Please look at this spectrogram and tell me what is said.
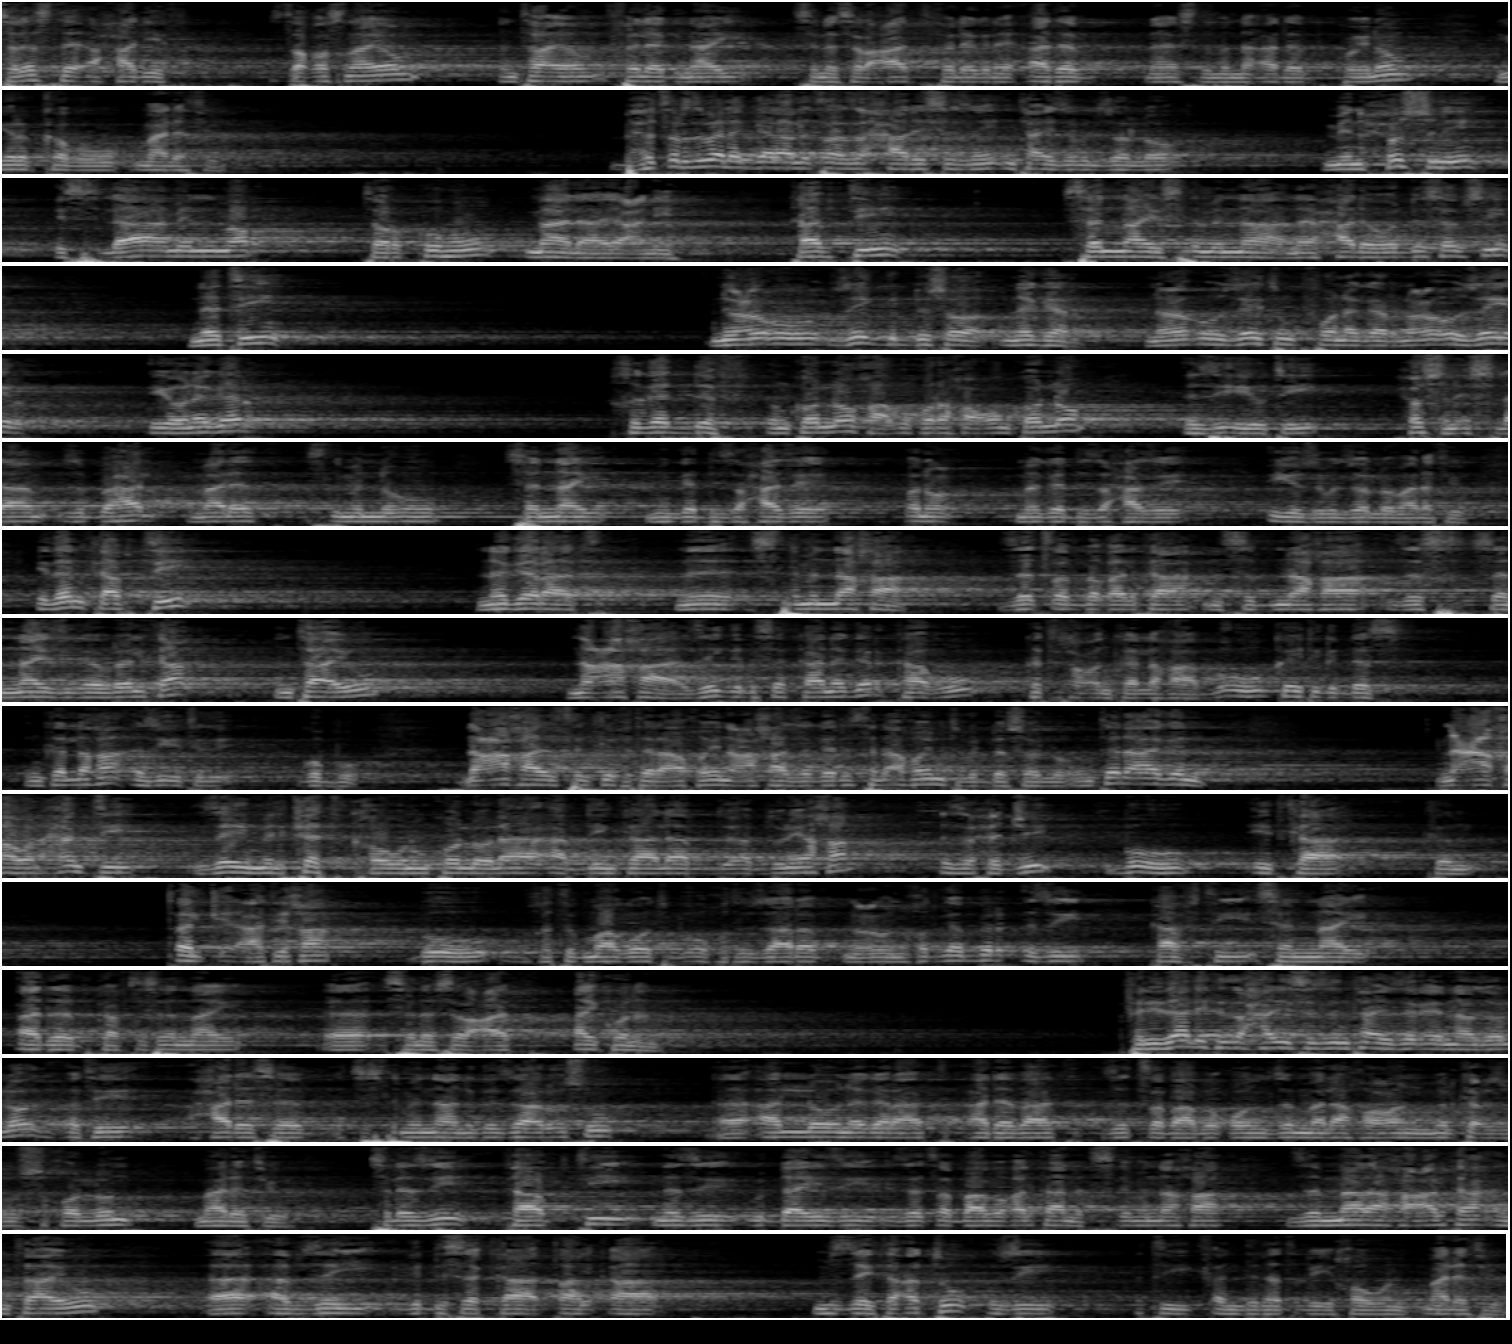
ሰለስተ ሓዲ ዝጠቐስናዮም እንታይ እዮም ፈለግ ናይ ስነ ስርዓት ፈለግ ናይ ኣደብ ናይ እስልምና ኣደብ ኮይኖም ይርከቡ ማለት እዩ ብሕፅር ዝበለ ኣገላልፃ እዚ ሓዲስ እዚ እንታይ እዩ ዝብል ዘሎ ምን ሑስኒ እስላም ልመር ተርክሁ ማላ ያዕኒ ካብቲ ሰናይ እስልምና ናይ ሓደ ወዲ ሰብሲ ነቲ ንዕኡ ዘይግድሶ ነገር ንኡ ዘይትንክፎ ነገር ንኡ ዘይርእዮ ነገር ክገድፍ እንከሎ ካብኡ ክረኸቕ እንከሎ እዚ እዩ እቲ ሑስኒ እስላም ዝበሃል ማለት እስልምንኡ ሰናይ መንገዲ ዝሓዘ ቅኑዕ መንገዲ ዝሓዘ እዩ ዝብል ዘሎ ማለት እዩ እዘን ካብቲ ነገራት ንእስልምናኻ ዘፀበቐልካ ንስድናኻ ሰናይ ዝገብረልካ እንታይ እዩ ንዓኻ ዘይግድሰካ ነገር ካብኡ ክትርሕቕ እንከለኻ ብኡ ከይትግደስ እንከለኻ እዚ እቲ ጉቡእ ንዓኻ ዝትንክፍ እተ ኮይኑ ንዓኻ ዘገድስ እተ ኮይኑ ትግደሰሉ እንተ ግን ንዓኻ ውን ሓንቲ ዘይምልከት ክኸውን እንከሎ ላ ኣብ ዲንካ ኣብ ዱንያኻ እዚ ሕጂ ብኡ ኢድካ ከም ጠልቂ ኣቲኻ ብኡ ንክትማጎት ብኡ ክትዛረብ ንኡ ንክትገብር እዚ ካብቲ ሰናይ ኣደብ ካብቲ ሰናይ ስነ ስርዓት ኣይኮነን ፈሊዛሊክ እዚ ሓዲስ እዚ እንታይ እዩ ዘርእየና ዘሎ እቲ ሓደ ሰብ እቲ እስልምና ንገዛእ ርእሱ ኣሎ ነገራት ኣደባት ዘፀባብቖን ዘመላኽዖን ምልክዕ ዝውስኸሉን ማለት እዩ ስለዚ ካብቲ ነዚ ጉዳይ እዚ ዘፀባብቐልካ ነቲ እስልምናኻ ዘመላኽዓልካ እንታይ እዩ ኣብዘይ ግድሰካ ጣልቃ ምስ ዘይተኣቱ እዚ እቲ ቀንዲ ነጥቢ ይኸውን ማለት እዩ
